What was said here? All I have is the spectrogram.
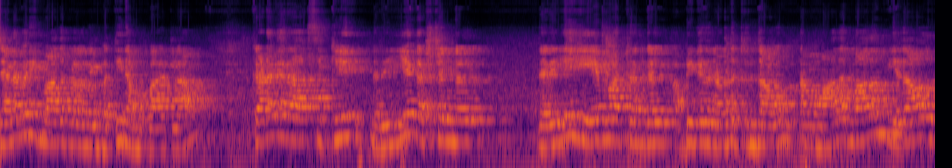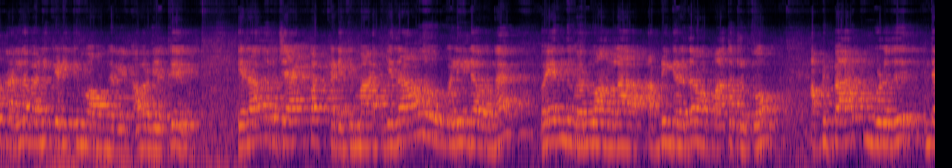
ஜனவரி மாத பலன்களை பற்றி நம்ம பார்க்கலாம். கடக ராசிக்கு நிறைய கஷ்டங்கள் நிறைய ஏமாற்றங்கள் அப்படிங்கிறது நடந்துட்டு இருந்தாலும் நம்ம மாதம் மாதம் ஏதாவது ஒரு நல்ல வழி கிடைக்குமா அவங்க அவர்களுக்கு? ஏதாவது ஒரு ஜாக்பாட் கிடைக்குமா? ஏதாவது ஒரு வழியில் அவங்க உயர்ந்து வருவாங்களா அப்படிங்கிறத நம்ம பார்த்துட்டு இருக்கோம். அப்படி பார்க்கும் பொழுது இந்த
